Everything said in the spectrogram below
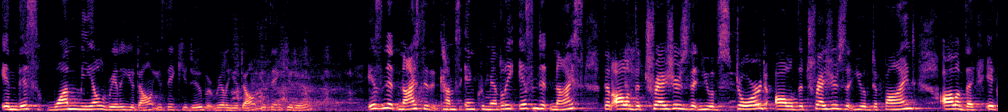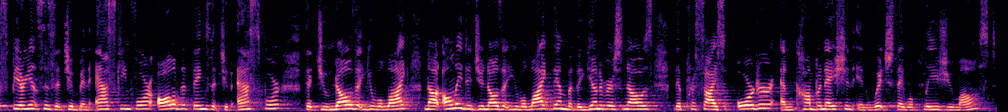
in this one meal, really you don't, you think you do, but really you don't, you think you do. Isn't it nice that it comes incrementally? Isn't it nice that all of the treasures that you have stored, all of the treasures that you have defined, all of the experiences that you've been asking for, all of the things that you've asked for, that you know that you will like, not only did you know that you will like them, but the universe knows the precise order and combination in which they will please you most.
